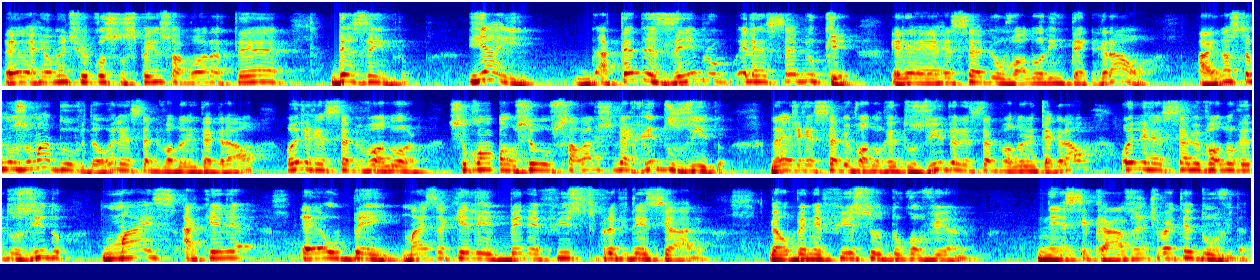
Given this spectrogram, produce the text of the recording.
é, realmente ficou suspenso agora até dezembro, e aí? Até dezembro ele recebe o quê? Ele recebe o valor integral Aí nós temos uma dúvida: ou ele recebe o valor integral, ou ele recebe o valor, se o, se o salário estiver reduzido, né? ele recebe o valor reduzido, ele recebe o valor integral, ou ele recebe o valor reduzido mais aquele, é, o bem, mais aquele benefício previdenciário, é o benefício do governo. Nesse caso, a gente vai ter dúvida.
